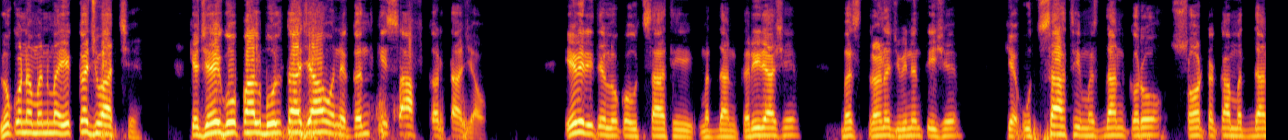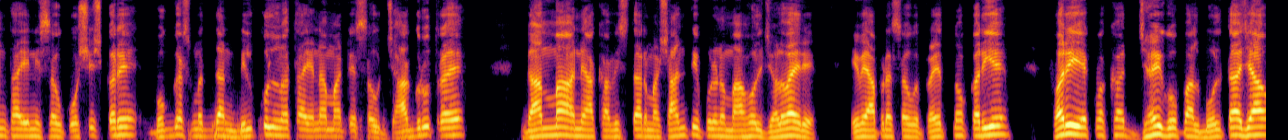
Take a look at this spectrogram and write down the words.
લોકોના મનમાં એક જ વાત છે કે જય ગોપાલ બોલતા જાઓ અને ગંદકી સાફ કરતા જાઓ. એવી રીતે લોકો ઉત્સાહથી મતદાન કરી રહ્યા છે. બસ ત્રણ જ વિનંતી છે. કે ઉત્સાહથી મતદાન કરો, સો ટકા મતદાન થાય એની સૌ કોશિશ કરે, બોગસ મતદાન બિલકુલ ન થાય એના માટે સૌ જાગૃત રહે, ગામમાં અને આખા વિસ્તારમાં શાંતિપૂર્ણ માહોલ જળવાઈ રહે એવે આપણે સૌ પ્રયત્નો કરીએ. ફરી એક વખત જય ગોપાલ બોલતા જાઓ,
